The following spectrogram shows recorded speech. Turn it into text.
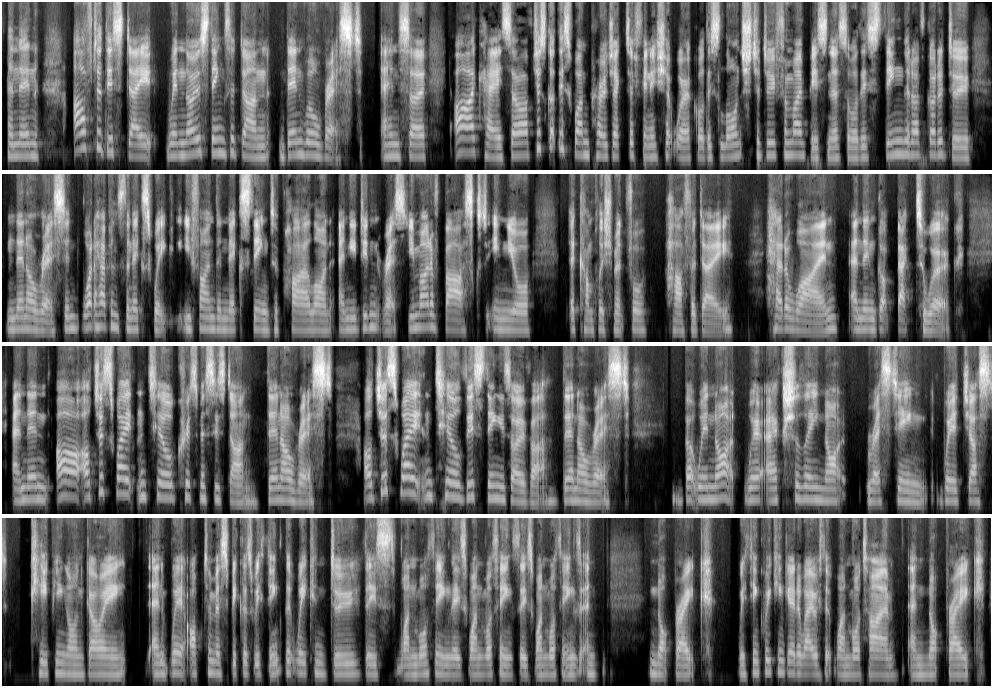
And then after this date, when those things are done, then we'll rest. And so, oh, okay, so I've just got this one project to finish at work or this launch to do for my business or this thing that I've got to do, and then I'll rest. And what happens the next week? You find the next thing to pile on and you didn't rest. You might have basked in your accomplishment for half a day had a wine, and then got back to work. And then, oh, I'll just wait until Christmas is done. Then I'll rest. I'll just wait until this thing is over. Then I'll rest. But we're not, we're actually not resting. We're just keeping on going. and we're optimists because we think that we can do these one more thing, these one more things, these one more things, and not break. We think we can get away with it one more time and not break.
